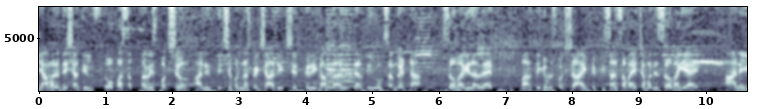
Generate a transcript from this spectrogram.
यामध्ये देशातील जवळपास सत्तावीस पक्ष आणि तीनशे पन्नासपेक्षा अधिक शेतकरी कामगार विद्यार्थी युवक संघटना सहभागी झालेल्या आहेत. भारतीय कम्युनिस्ट पक्ष आयटी किसान सभा याच्यामध्ये सहभागी आहे. आणि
